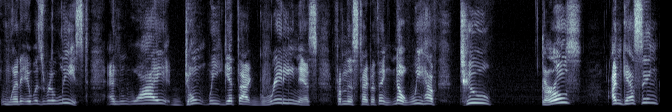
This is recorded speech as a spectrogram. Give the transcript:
when it was released. And why don't we get that grittiness from this type of thing? No, we have two girls, I'm guessing,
